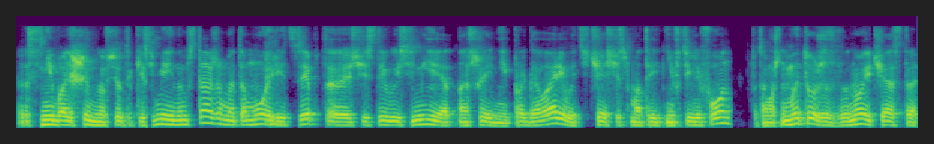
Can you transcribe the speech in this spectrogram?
с небольшим, но все-таки семейным стажем. Это мой рецепт э, счастливой семьи и отношений. Проговаривать, чаще смотреть не в телефон, потому что мы тоже с женой часто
